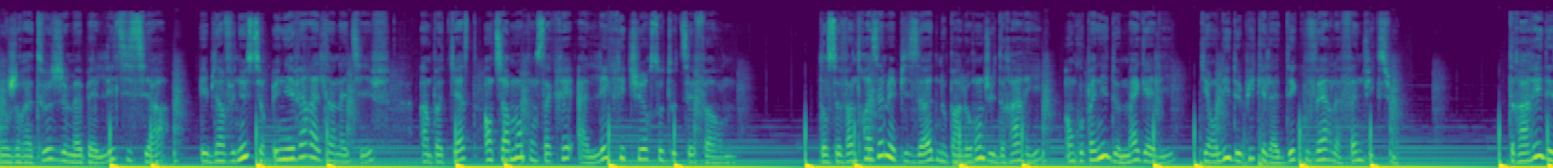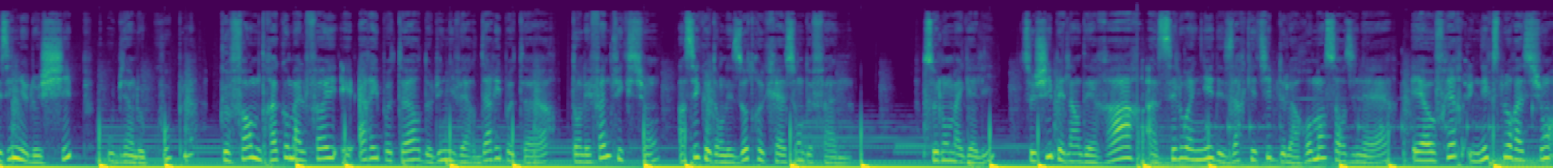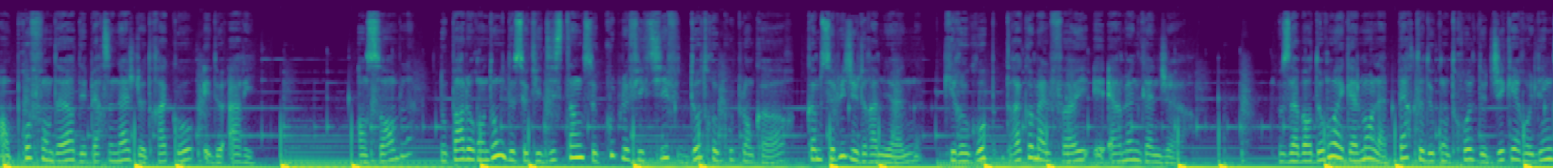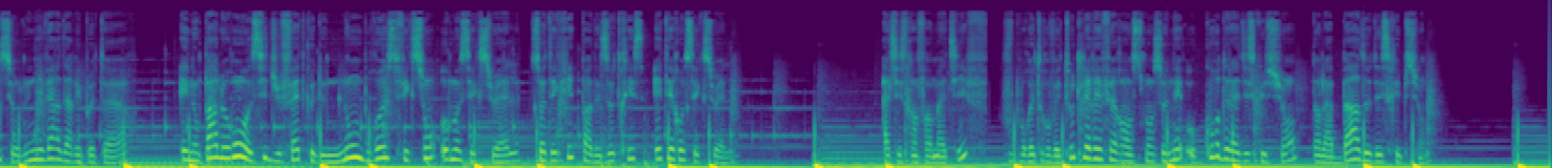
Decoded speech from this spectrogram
Bonjour à tous, je m'appelle Laetitia et bienvenue sur Univers Alternatif, un podcast entièrement consacré à l'écriture sous toutes ses formes. Dans ce 23e épisode, nous parlerons du Drari en compagnie de Magali, qui en lit depuis qu'elle a découvert la fanfiction. Drari désigne le ship, ou bien le couple, que forment Draco Malfoy et Harry Potter de l'univers d'Harry Potter dans les fanfictions ainsi que dans les autres créations de fans. Selon Magali, ce chip est l'un des rares à s'éloigner des archétypes de la romance ordinaire et à offrir une exploration en profondeur des personnages de Draco et de Harry. Ensemble, nous parlerons donc de ce qui distingue ce couple fictif d'autres couples encore, comme celui du Dramion, qui regroupe Draco Malfoy et Hermione Granger. Nous aborderons également la perte de contrôle de J.K. Rowling sur l'univers d'Harry Potter, et nous parlerons aussi du fait que de nombreuses fictions homosexuelles soient écrites par des autrices hétérosexuelles. À titre informatif, vous pourrez trouver toutes les références mentionnées au cours de la discussion dans la barre de description.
